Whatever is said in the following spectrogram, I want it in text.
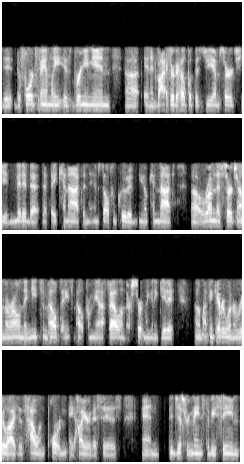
the the Ford family is bringing in uh, an advisor to help with this GM search. He admitted that that they cannot, and himself included, you know, cannot uh, run this search on their own. They need some help. They need some help from the NFL, and they're certainly going to get it. Um, I think everyone realizes how important a hire this is and it just remains to be seen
